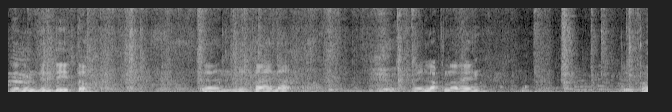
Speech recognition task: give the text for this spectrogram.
Ganun din dito. Yan, bintana. May lock na rin. Dito.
